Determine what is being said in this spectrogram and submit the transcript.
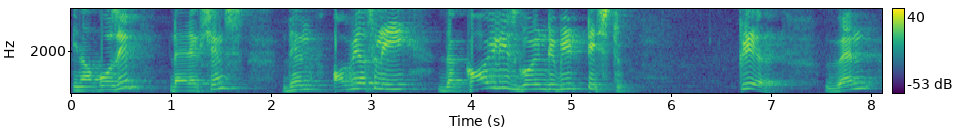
in opposite directions. Then obviously the coil is going to be twisted. Clear? When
